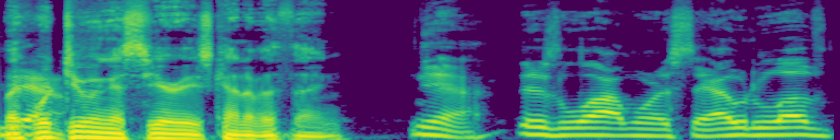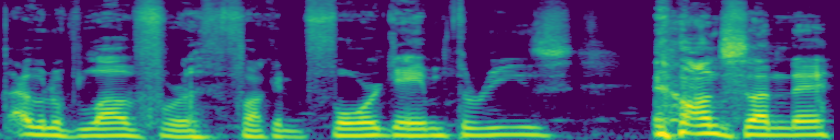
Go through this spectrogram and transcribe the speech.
Like Yeah. we're doing a series kind of a thing. Yeah, there's a lot more to say. I would love, I would have loved for fucking four game threes on Sunday,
